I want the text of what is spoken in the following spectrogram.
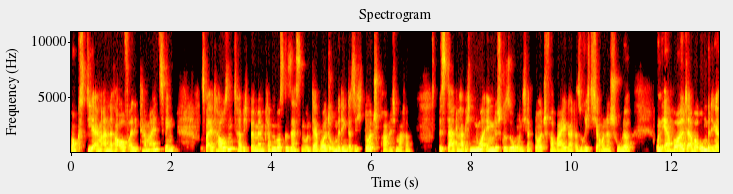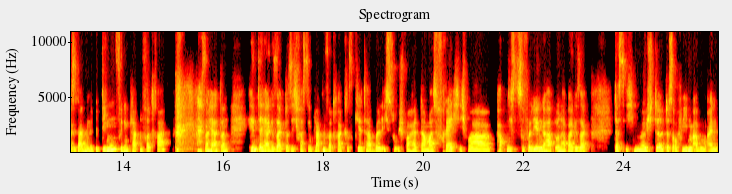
Box, die einem andere auferlegt haben, einzwingen. 2000 habe ich bei meinem Plattenboss gesessen und der wollte unbedingt, dass ich deutschsprachig mache. Bis dato habe ich nur Englisch gesungen und ich habe Deutsch verweigert, also richtig auch in der Schule. Und er wollte aber unbedingt, also es war eine Bedingung für den Plattenvertrag. Ich weiß noch, er hat dann hinterher gesagt, dass ich fast den Plattenvertrag riskiert habe, weil ich so, ich war halt damals frech, ich war, habe nichts zu verlieren gehabt und habe halt gesagt, dass ich möchte, dass auf jedem Album ein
